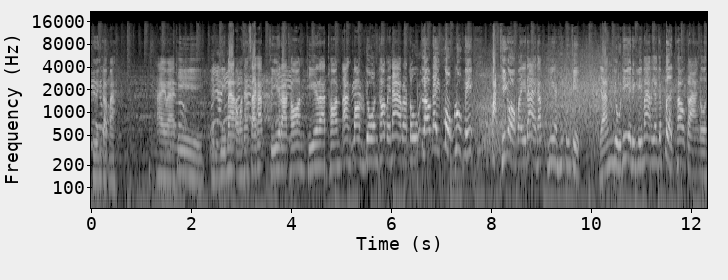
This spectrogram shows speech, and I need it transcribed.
คืนกลับมา ให้มาที่เอ็นดีมาออกมาทางซ้ายครับธีราธรธีราธรตั้งป้อมโยนเข้าไปหน้าประตู เราได้หม่งลูกนี้ ปัดทิ้งออกไปได้ครับนี่กันที่กุจิยังอยู่ที่เอดิกรีมาพยายามจะเปิดเข้ากลางโดน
